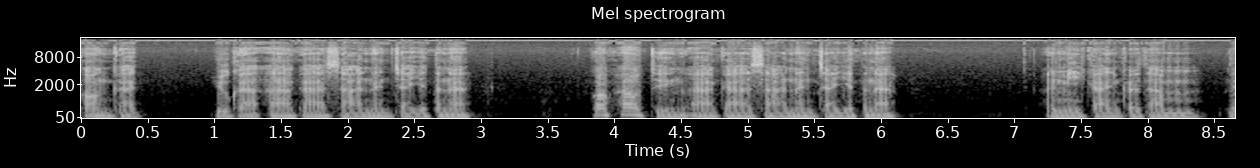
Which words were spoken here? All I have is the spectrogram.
คล้องขัดอยู่กับอากาสานัญจายตนะ ก็เข้าถึงอากาสานัญจายตนะ อันมีการกระทำใน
